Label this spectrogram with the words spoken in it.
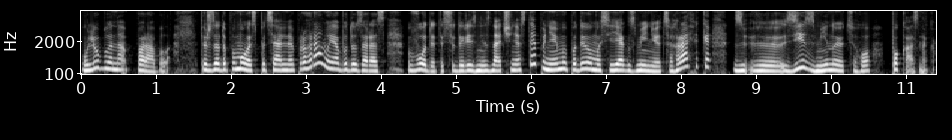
улюблена парабола. Тож за допомогою спеціальної програми я буду зараз вводити сюди різні значення степеня, і ми подивимося, як змінюються графіки е, зі зміною цього показника.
